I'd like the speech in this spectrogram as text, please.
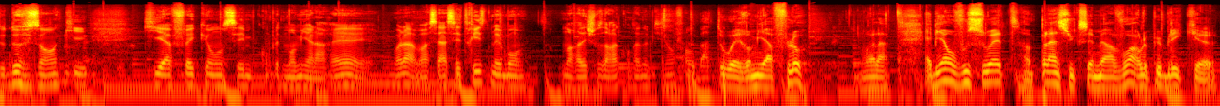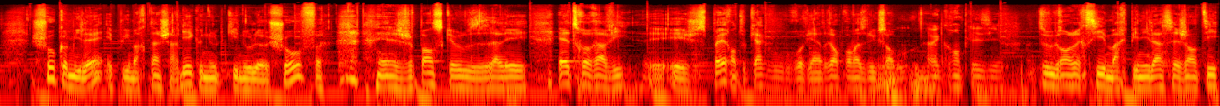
de deux ans qui, qui a fait qu'on s'est complètement mis à l'arrêt. Voilà, bah, c'est assez triste, mais bon, on aura des choses à raconter à nos petits-enfants. Le bateau est remis à flot. Voilà. Eh bien, on vous souhaite un plein succès, mais à voir le public euh, chaud comme il est, et puis Martin Charlier qui nous, qui nous le chauffe. Et je pense que vous allez être ravis, et, j'espère en tout cas que vous reviendrez en province de Luxembourg. Avec grand plaisir. Tout grand merci, Marc Pinilla, c'est gentil.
